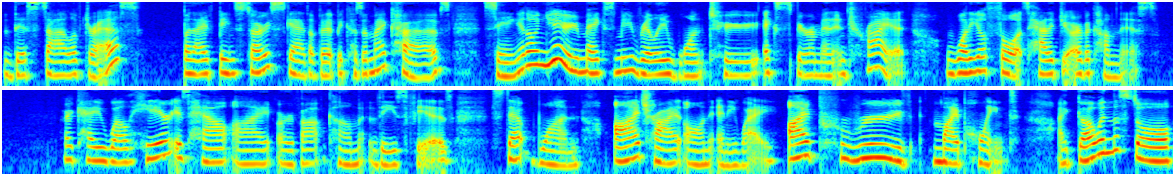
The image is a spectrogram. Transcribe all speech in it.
this style of dress, but I've been so scared of it because of my curves. Seeing it on you makes me really want to experiment and try it. What are your thoughts? How did you overcome this? Okay, well, here is how I overcome these fears. Step one, I try it on anyway. I prove my point. I go in the store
